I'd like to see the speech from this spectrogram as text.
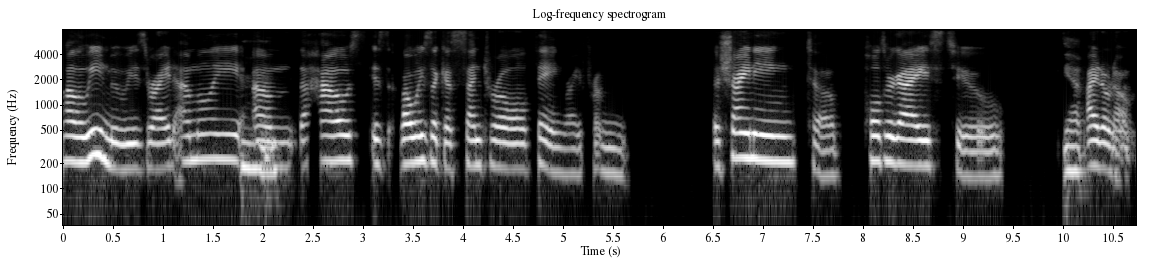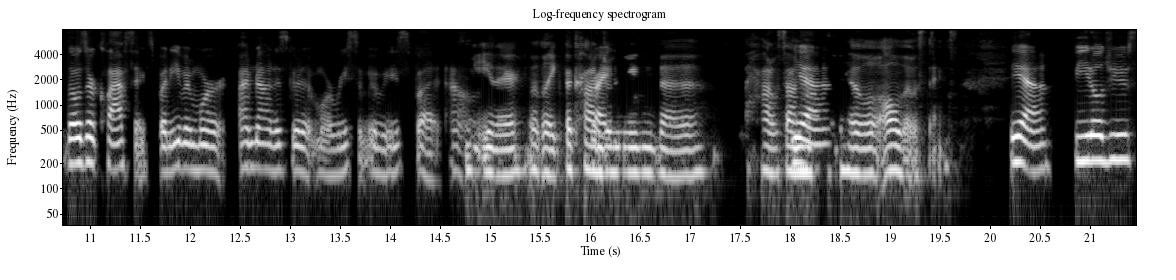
Halloween movies, right, Emily? hmm Um, the house is always like a central thing, right? From The Shining to Poltergeist to Yep, I don't know. Those are classics, but even more, I'm not as good at more recent movies, but me um, either. But like The right. Conjuring, the House on Yeah, Haunted Hill, all those things. yeah. Beetlejuice,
